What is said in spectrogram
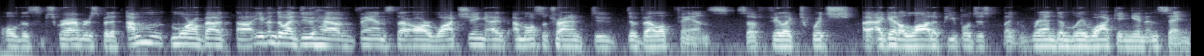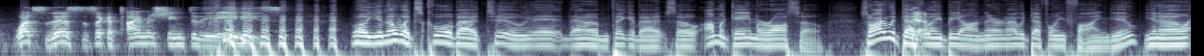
all the subscribers. But I'm more about, uh, even though I do have fans that are watching, I, am also trying to develop fans. So I feel like Twitch, I, I, get a lot of people just like randomly walking in and saying, "What's this? It's like a time machine to the '80s." well, you know what's cool about it too. Eh, now I'm thinking about it. So I'm a gamer also. So I would definitely be on there, and I would definitely find you. You know,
